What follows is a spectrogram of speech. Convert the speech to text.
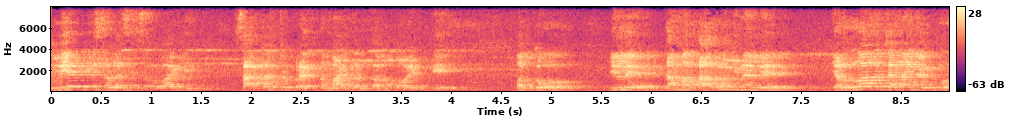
ಕ್ರಿಯೆ ಮೀಸಲಾತಿ ಸಲುವಾಗಿ ಸಾಕಷ್ಟು ಪ್ರಯತ್ನ ಮಾಡಿದಂತ ಒಬ್ಬ ವ್ಯಕ್ತಿ. ಮತ್ತು ಇಲ್ಲಿ ನಮ್ಮ ತಾಲೂಕಿನಲ್ಲಿ ಎಲ್ಲ ಜನಾಂಗಕ್ಕೂ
